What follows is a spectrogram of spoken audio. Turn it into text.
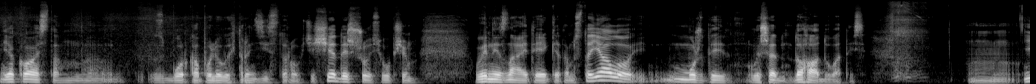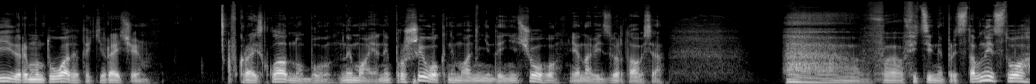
якась там, е, зборка польових транзисторів, чи ще десь щось. В общем, ви не знаєте, яке там стояло, можете лише догадуватись. І ремонтувати такі речі вкрай складно, бо немає ні прошивок, немає ніде нічого. Я навіть звертався е, в офіційне представництво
